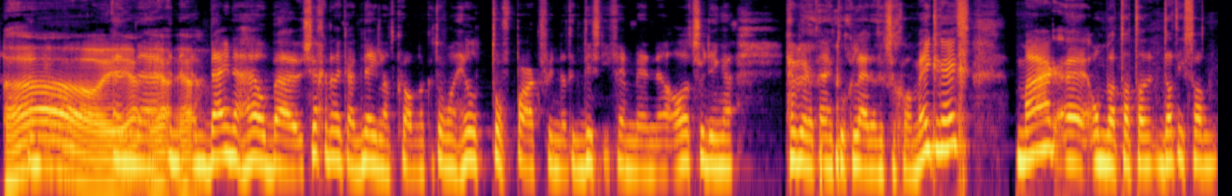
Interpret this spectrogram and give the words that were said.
Oh, ja, een, ja, eh, ja. een, ja. een bijna huilbui. Zeggen dat ik uit Nederland kwam. Dat ik het toch wel een heel tof park vind. Dat ik Disney fan ben. en al dat soort dingen. Hebben er uiteindelijk toe geleid dat ik ze gewoon meekreeg. Maar eh, omdat dat dan, dat is dan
